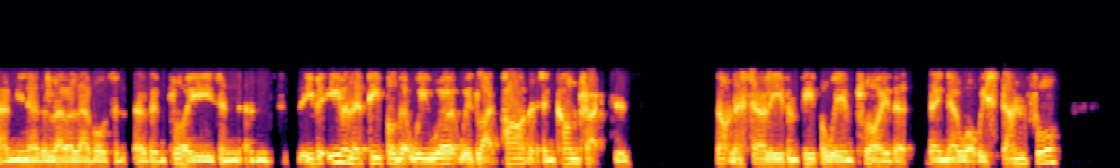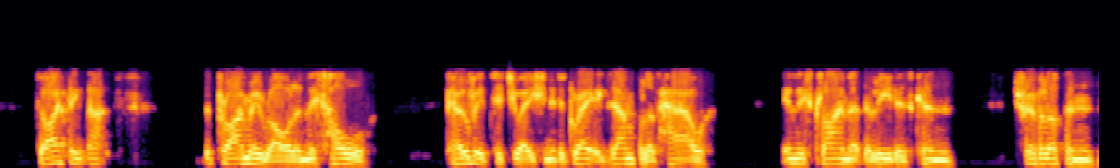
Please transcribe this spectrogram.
um, you know, the lower levels of, of employees and, and even, even the people that we work with, like partners and contractors, not necessarily even people we employ, that they know what we stand for. So I think that's the primary role. And this whole COVID situation is a great example of how, in this climate, the leaders can shrivel up and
